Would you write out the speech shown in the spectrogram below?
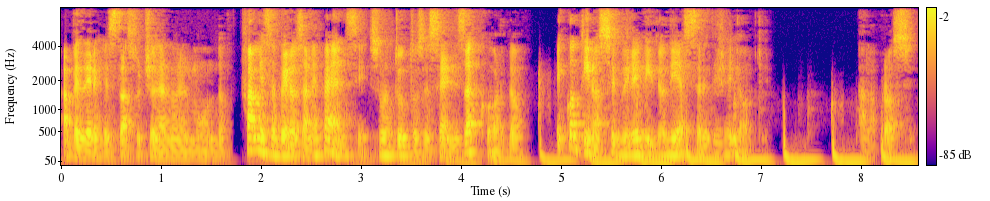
a vedere che sta succedendo nel mondo. Fammi sapere cosa ne pensi, soprattutto se sei in disaccordo, e continua a seguire i video di Essere DJ Oggi. Alla prossima!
